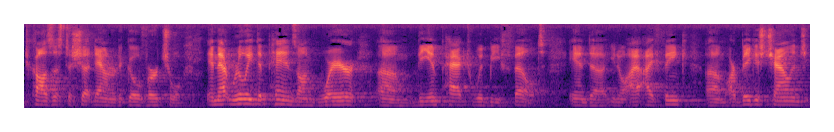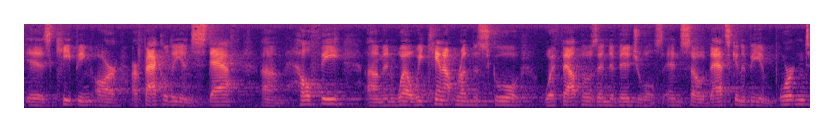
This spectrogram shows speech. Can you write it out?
to, cause us to shut down or to go virtual. And that really depends on where um, the impact would be felt. And, uh, you know, I, I think um, our biggest challenge is keeping our, our faculty and staff um, healthy um, and well. We cannot run the school without those individuals. And so that's going to be important,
